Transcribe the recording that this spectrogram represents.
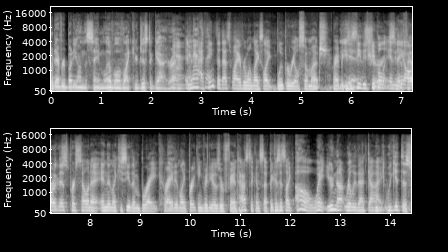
put everybody on the same level of like you're just a guy, right? Yeah. And, And that's I what- think that that's why everyone likes like blooper reels so much, right? Because you see these sure. people You and they the are this persona, and then like you see them break, right? And like breaking videos are fantastic and stuff mm-hmm. because it's like, oh wait, you're not really that guy. we get this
